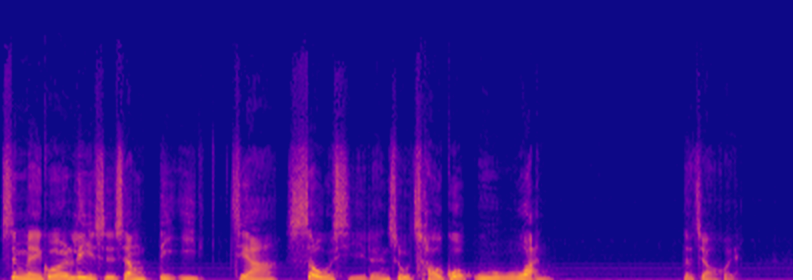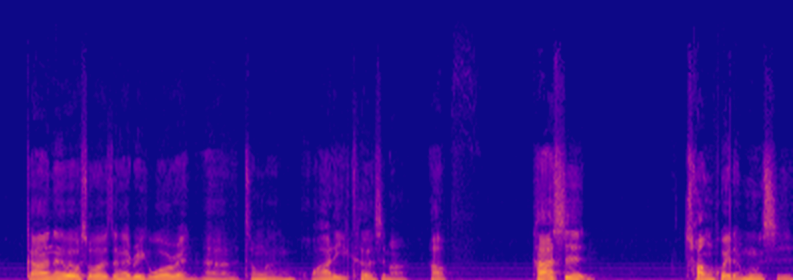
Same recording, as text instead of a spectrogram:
是美国历史上第一家受洗人数超过五万的教会。刚刚那个我说这个 Rick Warren，呃，中文华里克是吗？好，他是创会的牧师，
